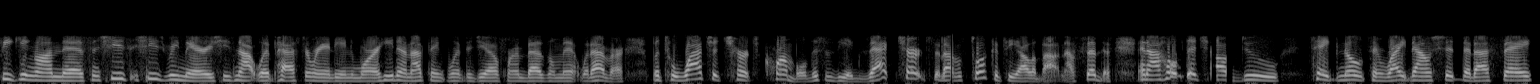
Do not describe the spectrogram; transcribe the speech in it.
speaking on this, and she's she's remarried. She's not with Pastor Randy anymore. He done, I think, went to jail for embezzlement, whatever. But to watch a church crumble, this is the exact church that I was talking to y'all about, and I've said this, and I hope that y'all do take notes and write down shit that I say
